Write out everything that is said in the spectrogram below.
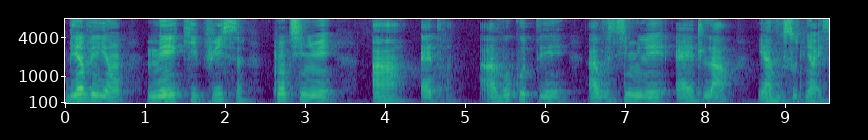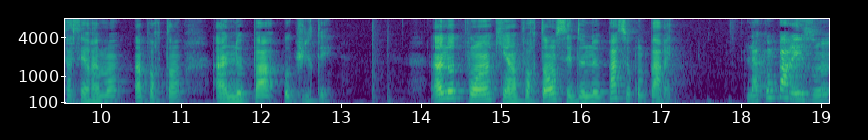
bienveillant mais qui puisse continuer à être à vos côtés, à vous stimuler, à être là et à vous soutenir. Et ça c'est vraiment important à ne pas occulter. Un autre point qui est important, c'est de ne pas se comparer. La comparaison,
